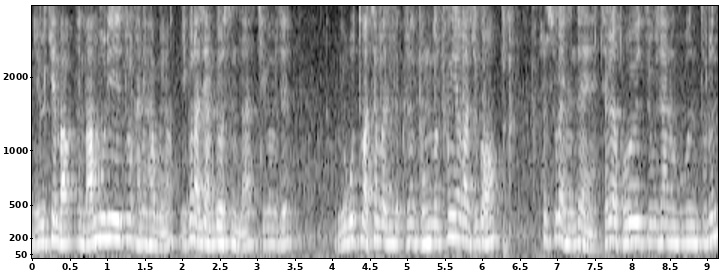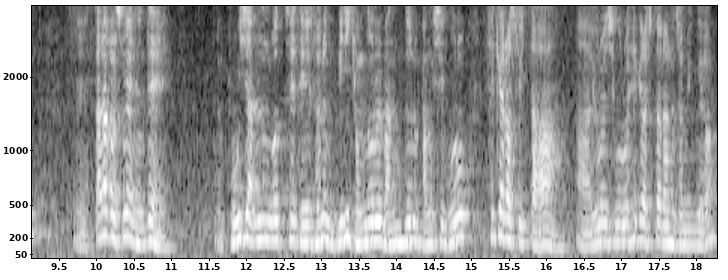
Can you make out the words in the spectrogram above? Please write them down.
이렇게 마, 마무리도 가능하고요. 이건 아직 안 배웠습니다. 지금 이제 이것도 마찬가지인데 그런 경로를 통해 가지고 할 수가 있는데 제가 보여드리고자 하는 부분들은 예, 따라갈 수가 있는데 보이지 않는 것에 대해서는 미리 경로를 만드는 방식으로 해결할 수 있다. 아, 이런 식으로 해결할 수 있다라는 점이고요.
